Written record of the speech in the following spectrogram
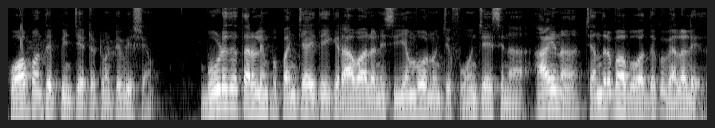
కోపం తెప్పించేటటువంటి విషయం. బూడిద తరలింపు పంచాయతీకి రావాలని సీఎంఓ నుంచి ఫోన్ చేసినా ఆయన చంద్రబాబు వద్దకు వెళ్ళలేదు.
